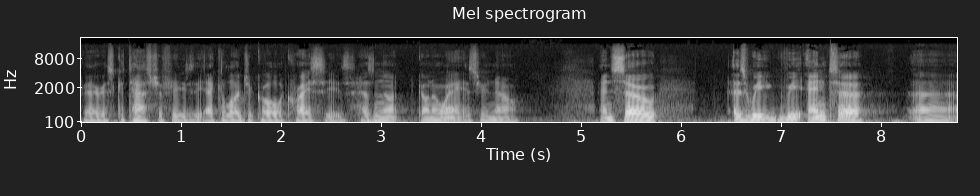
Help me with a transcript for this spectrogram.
various catastrophes, the ecological crises has not gone away, as you know. And so, as we, we enter uh,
